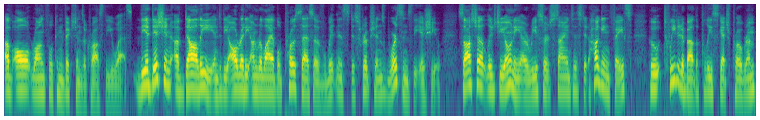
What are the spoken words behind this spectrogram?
of all wrongful convictions across the US. The addition of DALL-E into the already unreliable process of witness descriptions worsens the issue. Sasha Luccioni, a research scientist at Hugging Face, who tweeted about the police sketch program,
